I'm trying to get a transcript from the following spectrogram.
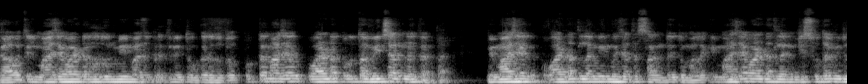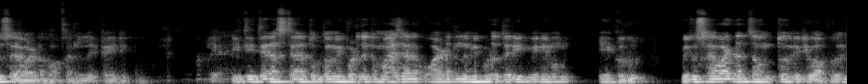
गावातील माझ्या वार्डामधून मी माझं प्रतिनिधित्व करत होतो. फक्त माझ्या वार्डापुरता विचार न करता मी माझ्या वार्डातला मी म्हणजे आता सांगतोय तुम्हाला की माझ्या वार्डातला निधी सुद्धा मी दुसऱ्या वार्डात वापरलेला आहे काही ठिकाणी. इथे इथे रस्त्याला तो कमी पडतोय तर माझ्या वार्डातलं मी कुठंतरी मिनिमम हे करून मी दुसऱ्या वार्डात जाऊन तो निधी वापरून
